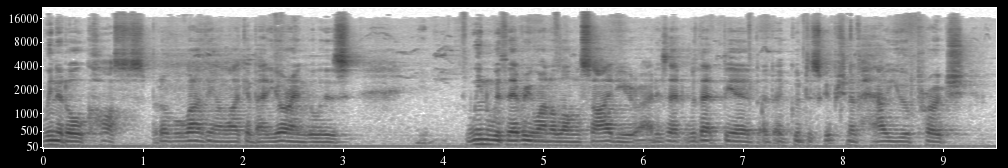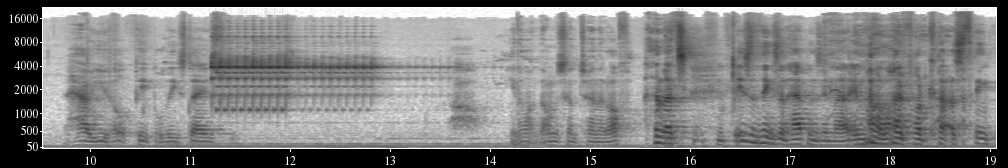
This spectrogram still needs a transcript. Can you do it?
win at all costs. But one thing I like about your angle is win with everyone alongside you, right? Is that would that be a, a good description of how you approach how you help people these days? You know what, I'm just going to turn that off. And that's these are the things that happens in my, in my live podcasting.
